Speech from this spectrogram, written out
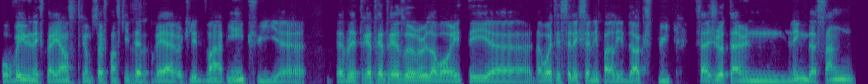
pour vivre une expérience comme ça, je pense qu'il était prêt à reculer devant rien. Puis euh, il était très, très, très heureux d'avoir été euh, d'avoir été sélectionné par les Ducks. Puis s'ajoute à une ligne de centre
